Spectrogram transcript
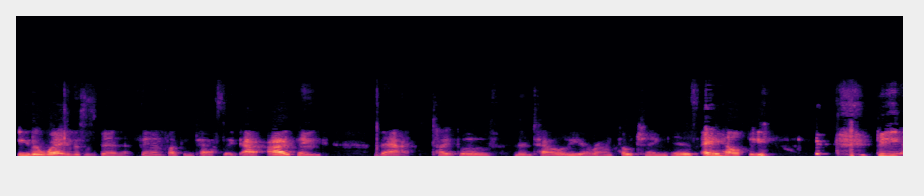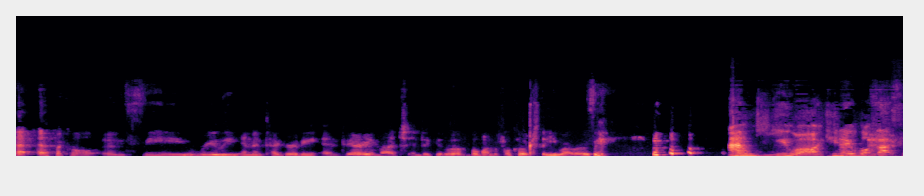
either way, this has been fan fucking tastic. I, I think that type of mentality around coaching is a healthy, b ethical, and c really in integrity and very much indicative of the wonderful coach that you are, Rosie. and you are. Do you know what? That's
